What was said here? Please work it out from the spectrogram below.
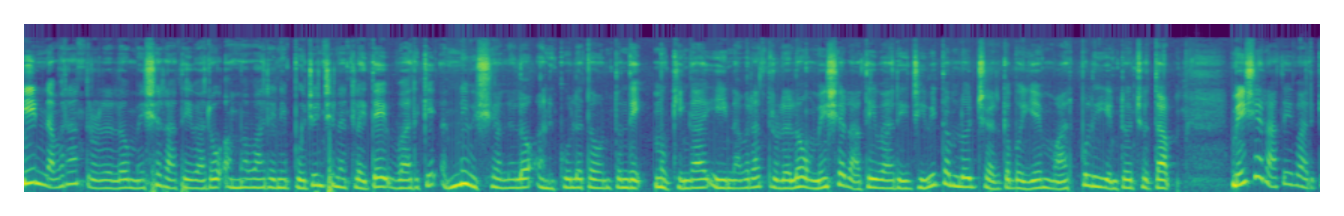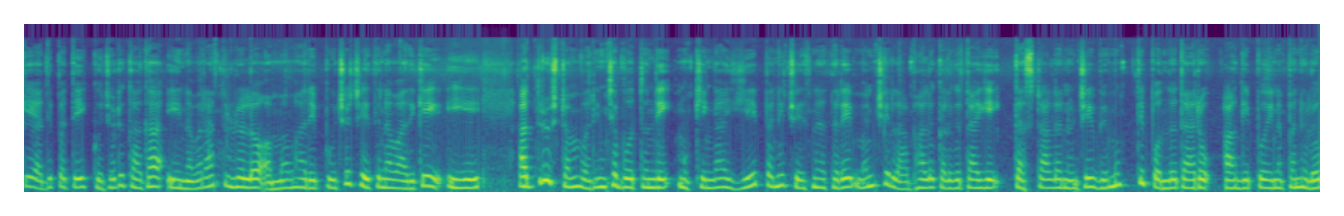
ఈ నవరాత్రులలో మేషరాశి వారు అమ్మవారిని పూజించినట్లయితే వారికి అన్ని విషయాలలో అనుకూలత ఉంటుంది. ముఖ్యంగా ఈ నవరాత్రులలో మేషరాశి వారి జీవితంలో జరగబోయే మార్పులు ఏంటో చూద్దాం. మేషరాశి వారికి అధిపతి కుజుడు కాగా ఈ నవరాత్రులలో అమ్మవారి పూజ చేసిన వారికి ఈ అదృష్టం వరించబోతుంది. ముఖ్యంగా ఏ పని చేసినా సరే మంచి లాభాలు కలుగుతాయి. కష్టాల నుంచి విముక్తి పొందుతారు. ఆగిపోయిన పనులు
